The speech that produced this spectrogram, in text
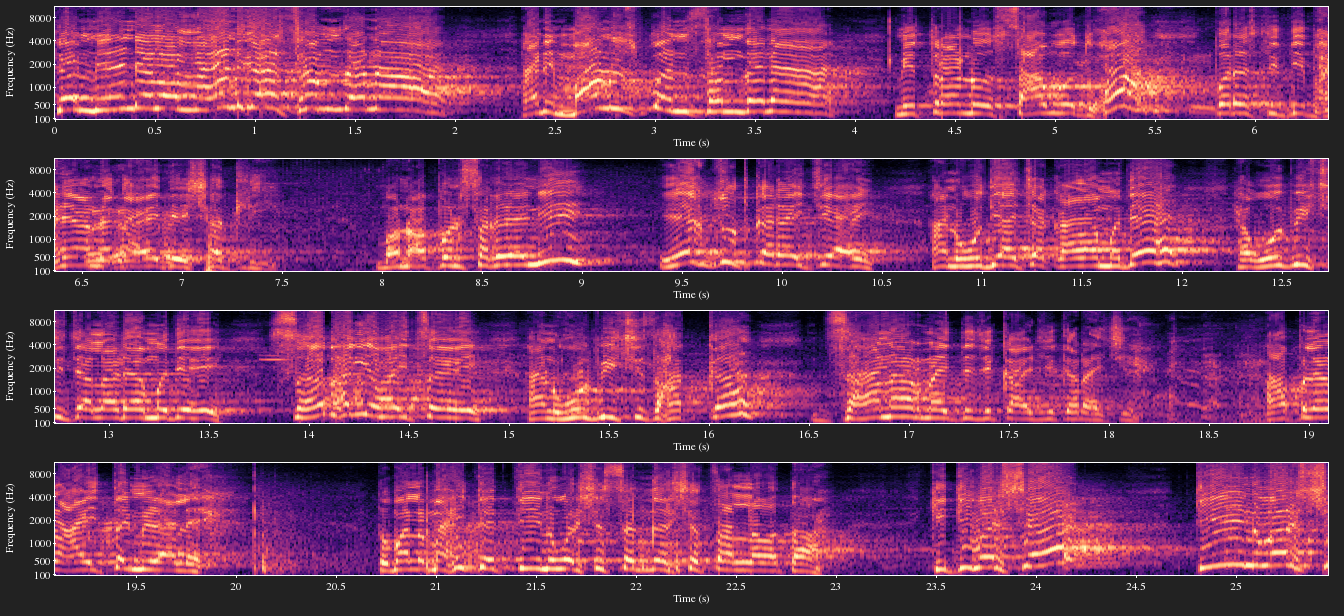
त्या मेंढ्याला लांडगा समजाना. आणि माणूस पण समजना. मित्रांनो सावध व्हा. परिस्थिती भयानक आहे देशातली. म्हणून आपण सगळ्यांनी एकजूट करायची आहे. आणि उद्याच्या काळामध्ये ह्या ओबीसीच्या लढ्यामध्ये सहभागी व्हायचं आहे आणि ओबीसीचा हक्क जाणार नाही त्याची काळजी करायची. आहे. आपल्याला आयतं मिळालंय. तुम्हाला माहिती आहे तीन वर्ष संघर्ष चालला होता. किती वर्ष? तीन वर्ष.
